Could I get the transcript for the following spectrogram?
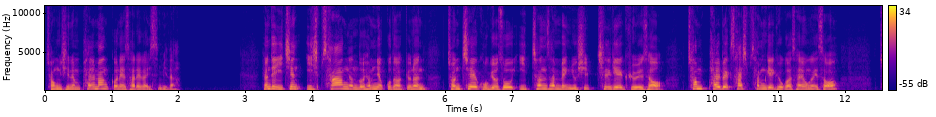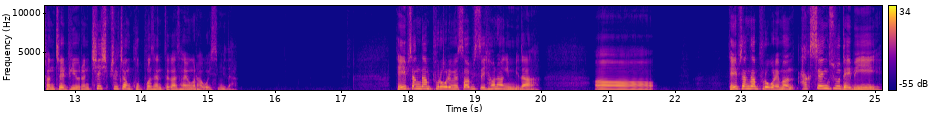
정시는 8만 건의 사례가 있습니다. 현재 2024학년도 협력고등학교는 전체 고교소 2,367개 교에서 1,843개 교가 사용해서 전체 비율은 77.9%가 사용을 하고 있습니다. 대입상담 프로그램의 서비스 현황입니다. 어, 대입상담 프로그램은 학생 수 대비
